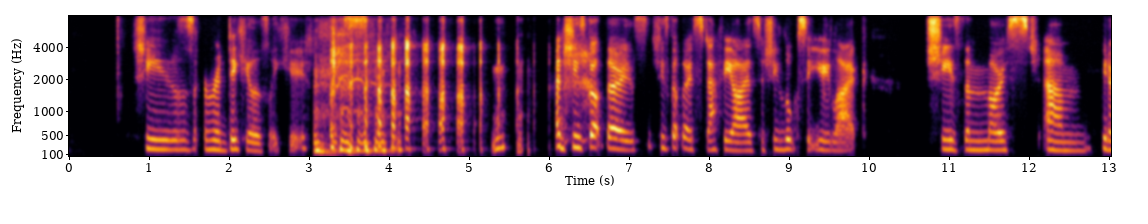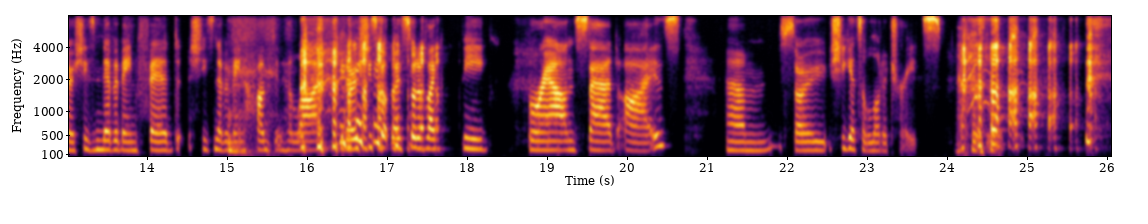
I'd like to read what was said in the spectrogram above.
She's ridiculously cute. and she's got those she's got those staffy eyes so she looks at you like she's the most um you know she's never been fed she's never been hugged in her life you know she's got those sort of like big brown sad eyes um so she gets a lot of treats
